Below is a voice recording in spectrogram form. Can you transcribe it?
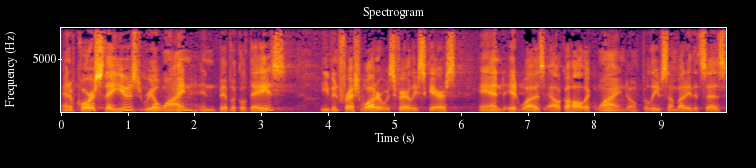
And of course, they used real wine in biblical days. Even fresh water was fairly scarce, and it was alcoholic wine. Don't believe somebody that says,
